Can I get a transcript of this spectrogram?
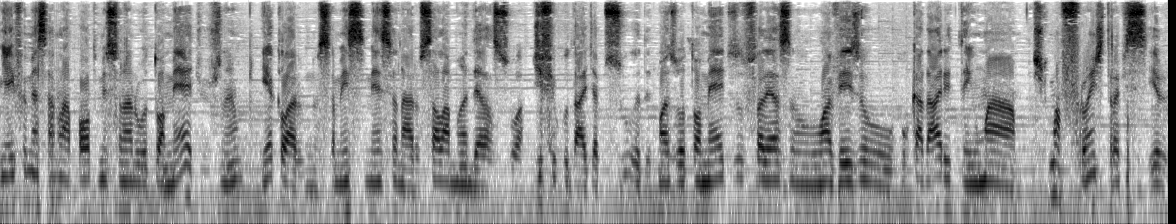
E aí foi mencionado na pauta, mencionaram o Otomédios, né? E é claro, nós também se mencionaram o Salamander, a sua dificuldade absurda, mas o Otomédios, eu falei assim, uma vez o, o Kadari tem uma, acho que uma fronha de travesseiro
